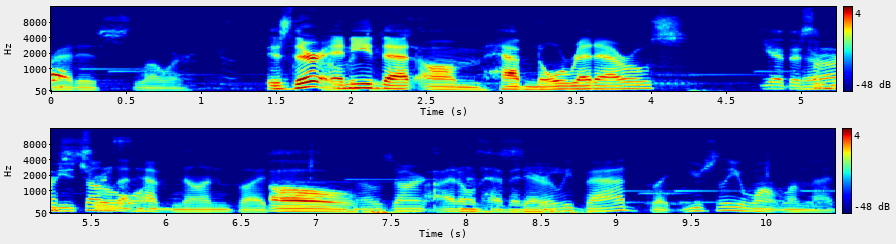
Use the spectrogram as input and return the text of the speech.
red is slower. Is there Or any that um have no red arrows? Yeah, there's there some are some that have none, but Oh, those aren't I don't have any. necessarily bad. But usually you want one that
